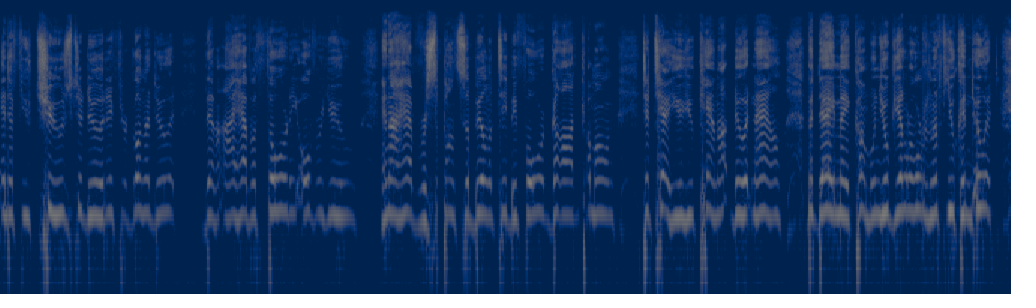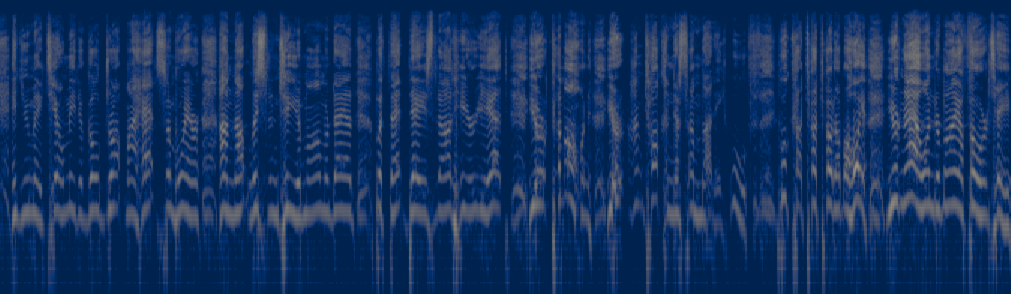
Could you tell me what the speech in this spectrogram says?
And if you choose to do it, if you're going to do it, then I have authority over you and I have responsibility before God. Come on to tell you you cannot do it now. The day may come when you'll get old enough you can do it. And you may tell me to go drop my hat somewhere. I'm not listening to you, mom or dad, but that day's not here yet. You're, come on, you're, I'm talking to somebody. You're now under my authority.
